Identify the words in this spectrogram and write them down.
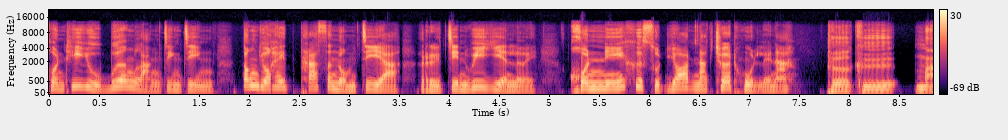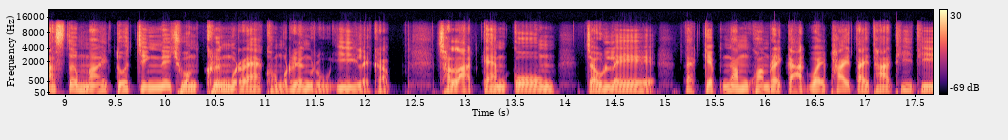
คนที่อยู่เบื้องหลังจริง ๆ ต้องยกให้พระสนมเจีย หรือจินวี่เยียนเลย คนนี้คือสุดยอดนักเชิดหุ่นเลยนะ เธอคือมาสเตอร์มายตัวจริงในช่วงครึ่งแรกของเรื่องรูอี้เลยครับ ฉลาดแกมโกง เจ้าเล่ห์แต่เก็บงำความไร้กาจไว้ภายใต้ท่าทีที่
